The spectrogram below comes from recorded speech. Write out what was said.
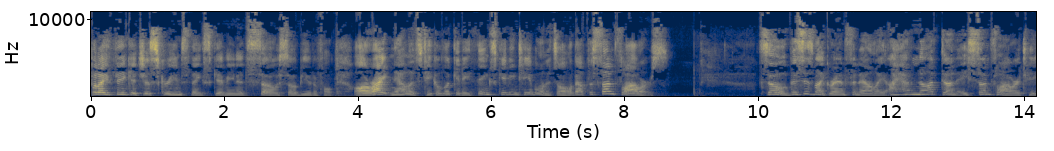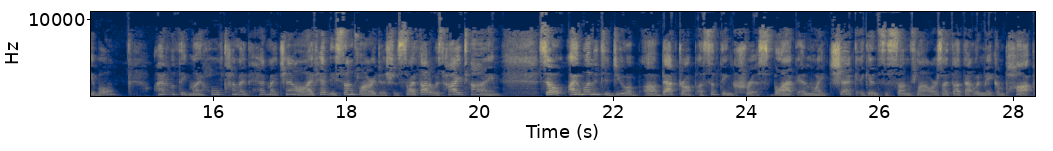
But I think it just screams Thanksgiving. It's so, so beautiful. All right, now let's take a look at a Thanksgiving table and it's all about the sunflowers. So this is my grand finale. I have not done a sunflower table. I don't think my whole time I've had my channel, I've had these sunflower dishes, so I thought it was high time. So I wanted to do a, a, backdrop of something crisp, black and white check against the sunflowers. I thought that would make them pop.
